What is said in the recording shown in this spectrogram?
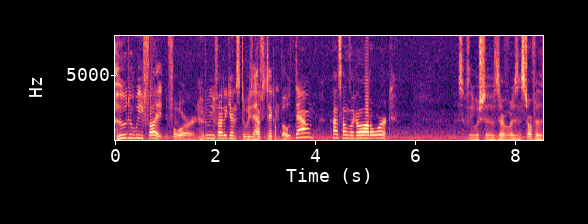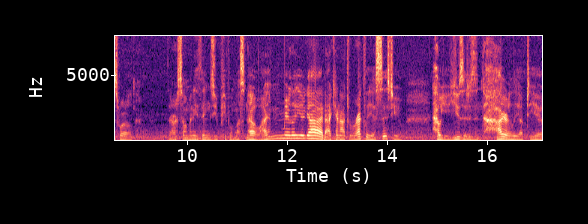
Who do we fight for and who do we fight against? Do we have to take them both down? That sounds like a lot of work. I simply wish to observe what is in store for this world. There are so many things you people must know. I am merely your guide. I cannot directly assist you. How you use it is entirely up to you.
